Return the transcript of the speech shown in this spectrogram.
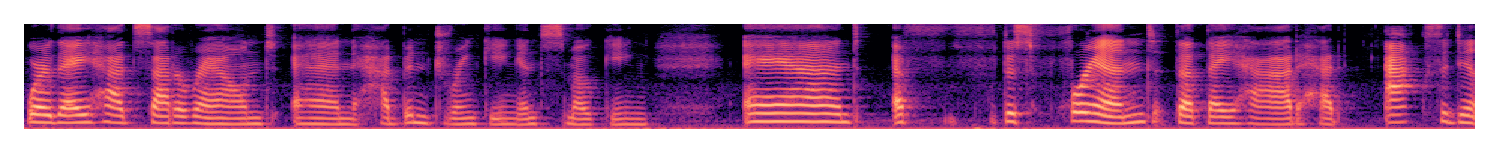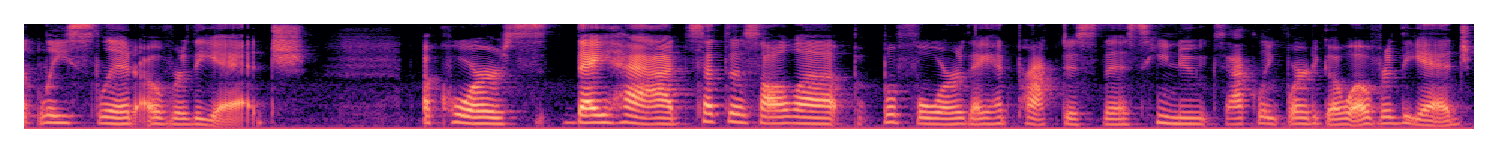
where they had sat around and had been drinking and smoking. And this friend that they had had accidentally slid over the edge of course, they had set this all up before they had practiced this. He knew exactly where to go over the edge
